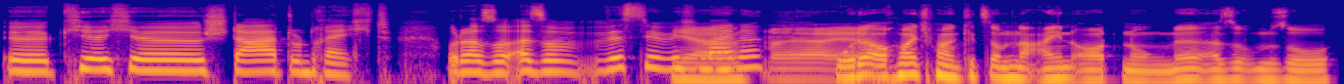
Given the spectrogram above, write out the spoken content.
äh, Kirche, Staat und Recht oder so. Also wisst ihr, wie ich Ja. meine? Oder auch manchmal geht es um eine Einordnung, ne? Also um so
